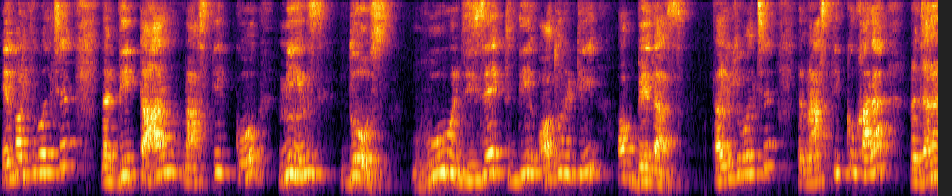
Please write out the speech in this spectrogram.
এরপর কি বলছে? না the term nastikya means those who reject the authority of Vedas তাহলে কি বলছে? নাস্তিক্য কারা? না যারা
